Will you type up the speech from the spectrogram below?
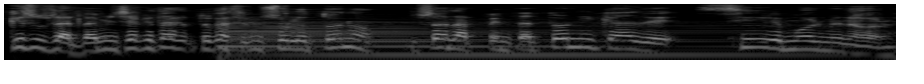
¿Qué es usar? También ya que tocas en un solo tono, usar la pentatónica de si bemol menor.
